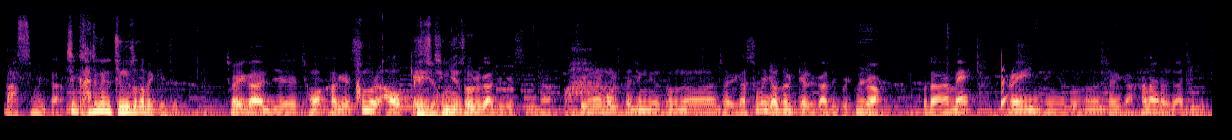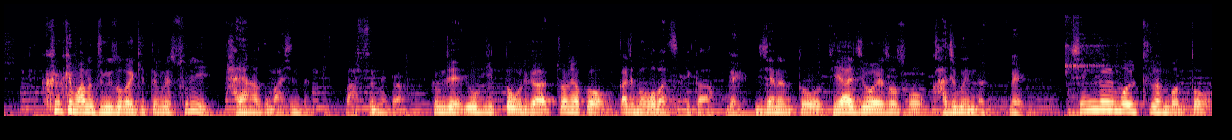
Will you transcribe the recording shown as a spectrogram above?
맞습니다. 지금 가지고 있는 증류소가 몇 개죠? 저희가 이제 정확하게 29개의 그죠. 증류소를 가지고 있습니다. single malt 증류소는 저희가 28개를 가지고 있고요. 네. 그다음에 grain 증류소는 저희가 하나를 가지고 있습니다. 그렇게 많은 증류소가 있기 때문에 술이 다양하고 맛있는. 맞습니다. 그럼 이제 여기 또 우리가 쪼니어커까지 먹어봤으니까 네. 이제는 또 디아지오에서 소 가지고 있는 네. 싱글 몰트를 한번 또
